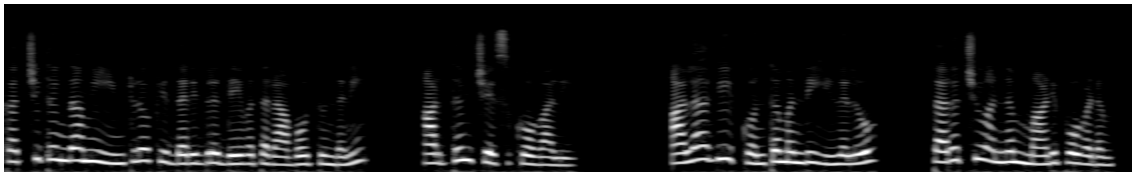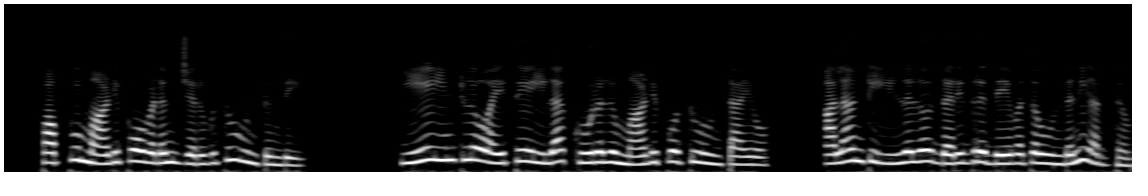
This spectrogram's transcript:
ఖచ్చితంగా మీ ఇంట్లోకి దరిద్ర దేవత రాబోతుందని అర్థం చేసుకోవాలి. అలాగే కొంతమంది ఇళ్ళలో తరచూ అన్నం మాడిపోవడం పప్పు మాడిపోవడం జరుగుతూ ఉంటుంది. ఏ ఇంట్లో అయితే ఇలా కూరలు మాడిపోతూ ఉంటాయో అలాంటి ఇళ్ళలో దరిద్ర దేవత ఉందని అర్థం.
